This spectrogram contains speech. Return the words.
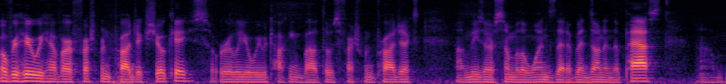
Over here we have our freshman project showcase. Earlier we were talking about those freshman projects. Um, these are some of the ones that have been done in the past. Um,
